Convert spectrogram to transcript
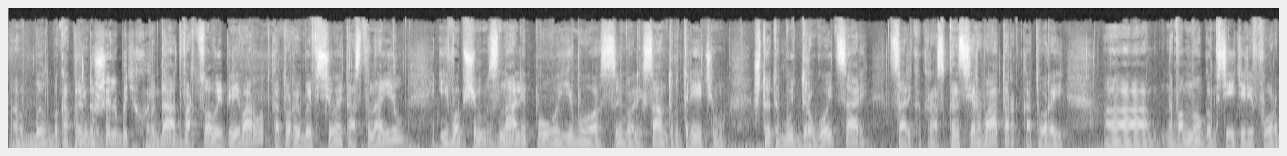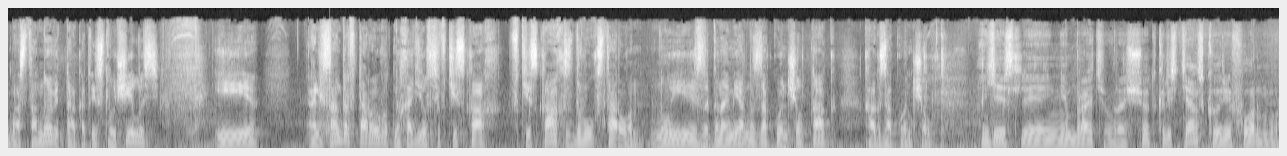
Э, был бы какой-нибудь... Придушили бы тихонько. Да, дворцовый переворот, который бы все это остановил. И, в общем, знали по его сыну Александру Третьему, что это будет другой царь, царь как раз консерватор, который э, во многом все эти реформы остановит, так это и случилось. И Александр II вот находился в тисках, в тисках с двух сторон. Ну и закономерно закончил так, как закончил. Если не брать в расчет крестьянскую реформу,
